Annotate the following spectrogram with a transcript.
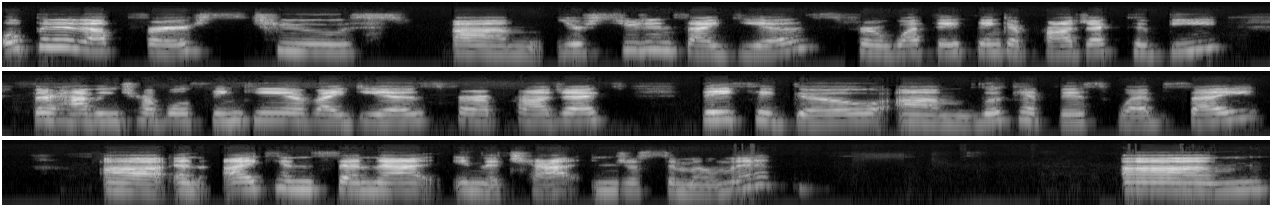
open it up first to um, your students' ideas for what they think a project could be. If they're having trouble thinking of ideas for a project, they could go um, look at this website. Uh, and I can send that in the chat in just a moment. Um,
